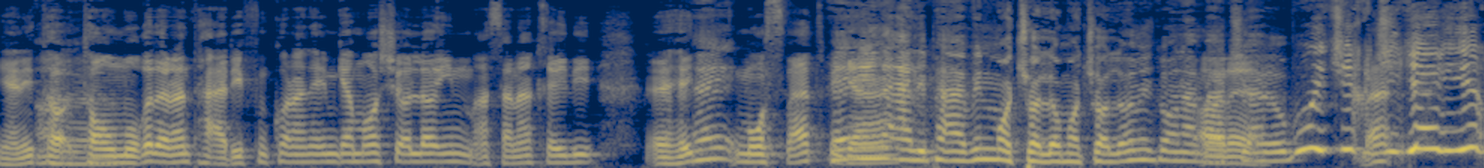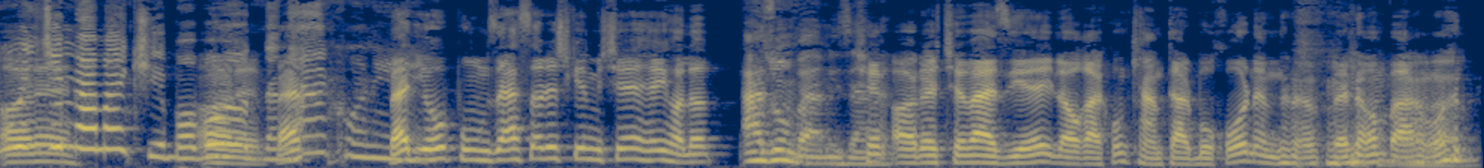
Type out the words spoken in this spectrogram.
یعنی تا, آره. تا اون موقع دارن تعریف می‌کنن هی میگن ماشاءالله این مثلا خیلی هی مثبت میگن این علی پروین ماچالا ماچالا می‌کنن آره. بچه بوی چی جیگریه بوی آره. چی نمکیه بابا آره. بعد نکنی بعد یهو 15 سالش که میشه هی حالا از اون ور می‌زنه. چه آره چه وضعیه لاغر کن کمتر بخور نمی‌دونم فلان بهمان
